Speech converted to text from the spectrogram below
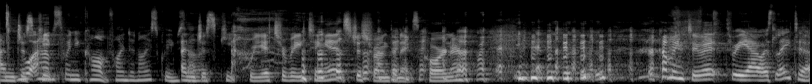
and just what keep happens when you can't find an ice cream salad? and just keep reiterating it. It's just round the next corner. We're coming to it. three hours later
